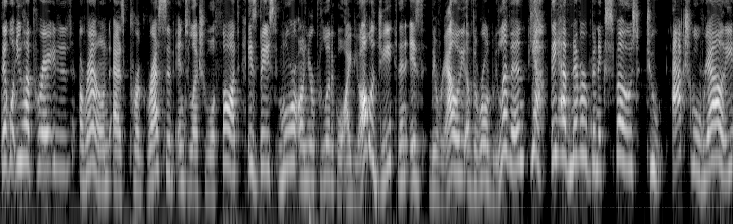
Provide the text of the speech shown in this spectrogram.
that what you have paraded around as progressive intellectual thought is based more on your political ideology than is the reality of the world we live in, yeah, they have never been exposed to actual reality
